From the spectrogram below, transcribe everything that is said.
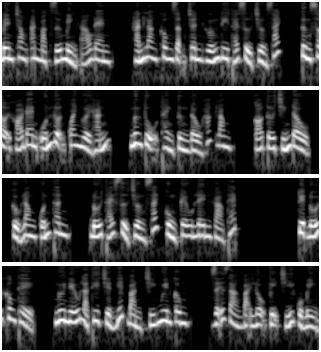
bên trong ăn mặc giữ mình áo đen, hắn lăng không dậm chân hướng đi Thái Sử Trường Sách, từng sợi khói đen uốn lượn quanh người hắn, ngưng tụ thành từng đầu hắc long, có tới chín đầu, cửu long cuốn thân, đối Thái Sử Trường Sách cùng kêu lên gào thét. Tuyệt đối không thể, ngươi nếu là thi triển niết bàn chí nguyên công, dễ dàng bại lộ vị trí của mình.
